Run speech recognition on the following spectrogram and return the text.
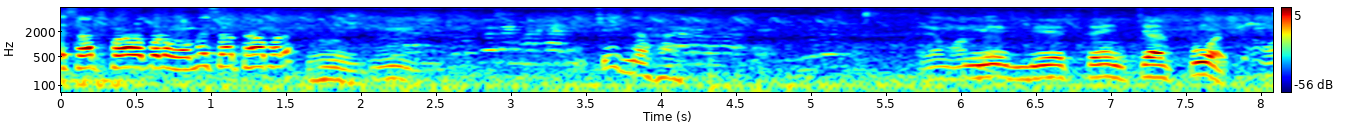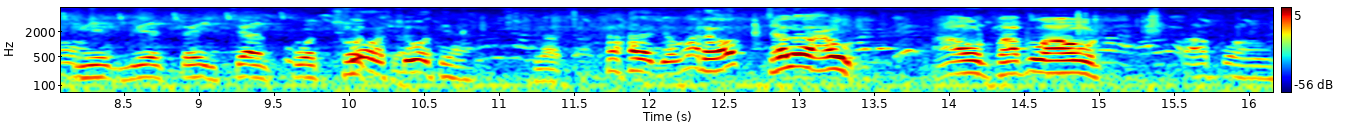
એ સાથ. ફાવા પડે અમે સાથ થવા પડે? ચીજ ના થાય. એમ એક બે ત્રણ ચાર પાંચ. એક બે ત્રણ ચાર પાંચ છ છો. અરે જમા રહો. ચલો આઉટ. આઉટ બાપુ આઉટ. પાપો આવું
